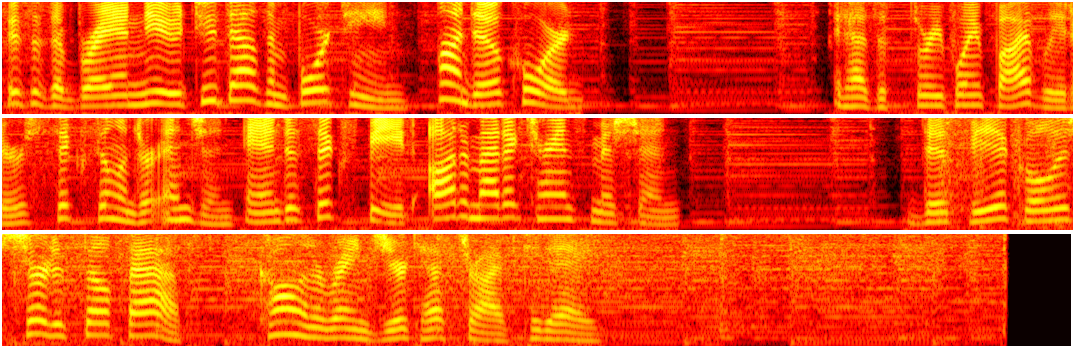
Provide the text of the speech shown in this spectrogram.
This is a brand new 2014 Honda Accord. It has a 3.5-liter six-cylinder engine and a six-speed automatic transmission. This vehicle is sure to sell fast. Call and arrange your test drive today.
